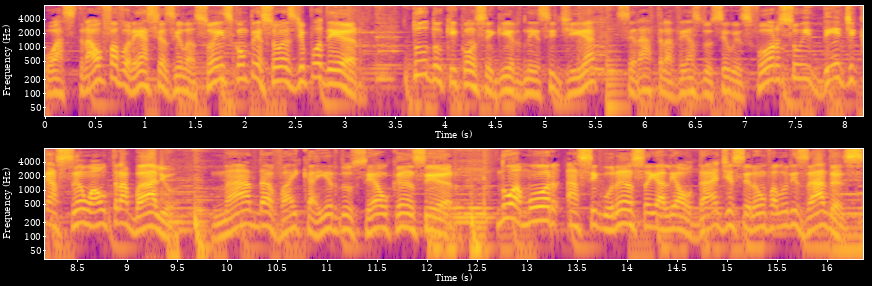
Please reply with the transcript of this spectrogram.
O astral favorece as relações com pessoas de poder. Tudo o que conseguir nesse dia será através do seu esforço e dedicação ao trabalho. Nada vai cair do céu, Câncer. No amor, a segurança e a lealdade serão valorizadas.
